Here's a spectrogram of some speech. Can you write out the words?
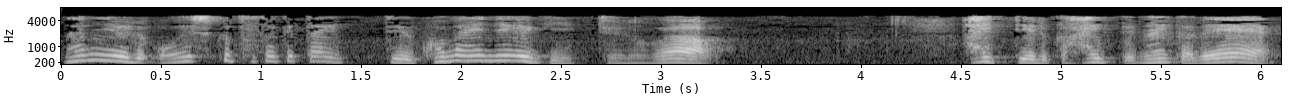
何より美味しく届けたいっていうこのエネルギーっていうのが入っているか入ってないかで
